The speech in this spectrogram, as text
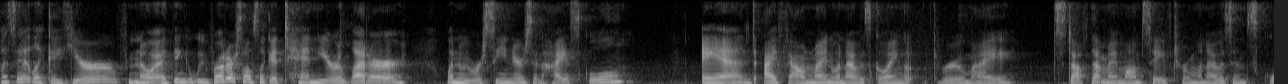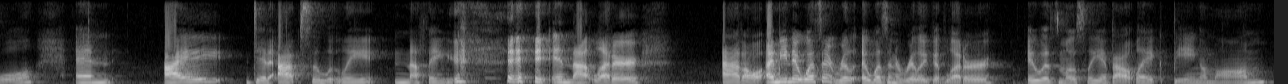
was it like a year? No, I think we wrote ourselves like a 10-year letter when we were seniors in high school. And I found mine when I was going through my stuff that my mom saved from when I was in school. And I did absolutely nothing in that letter at all. I mean, it wasn't really it wasn't a really good letter. It was mostly about like being a mom.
